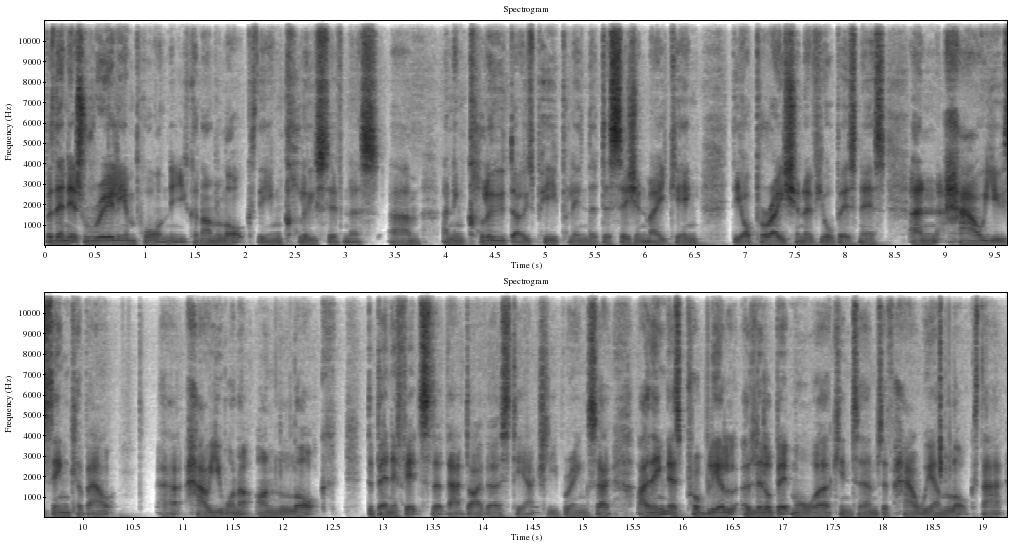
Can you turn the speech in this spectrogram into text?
But then it's really important that you can unlock the inclusiveness um, and include those people in the decision making, the operation of your business, and how you think about uh, how you want to unlock the benefits that that diversity actually brings. So I think there's probably a, a, little bit more work in terms of how we unlock that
